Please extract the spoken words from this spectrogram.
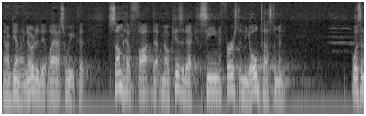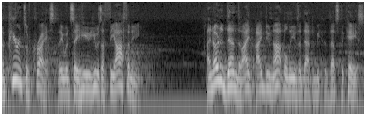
Now, again, I noted it last week that some have thought that Melchizedek, seen first in the Old Testament, was an appearance of Christ. They would say he, he was a theophany I noted then that I, I do not believe that, that be, that's the case,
